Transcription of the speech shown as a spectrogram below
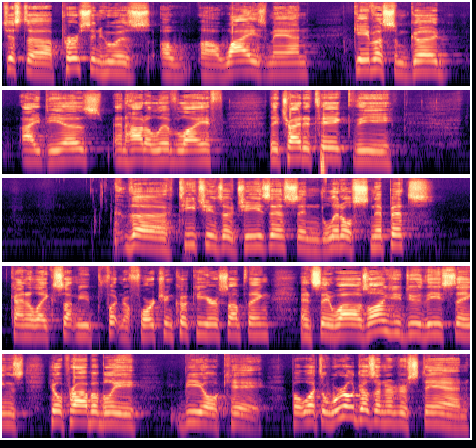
just a person who is a, a wise man, gave us some good ideas and how to live life. They try to take the, the teachings of Jesus in little snippets, kind of like something you put in a fortune cookie or something, and say, well, as long as you do these things, he'll probably be okay. But what the world doesn't understand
